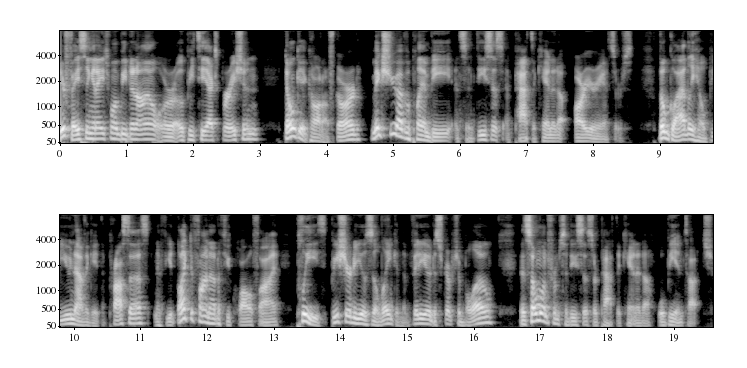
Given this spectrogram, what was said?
You're facing an H 1B denial or OPT expiration, don't get caught off guard. Make sure you have a plan B, and Syndesus and Path to Canada are your answers. They'll gladly help you navigate the process, and if you'd like to find out if you qualify, please be sure to use the link in the video description below, and someone from Syndesus or Path to Canada will be in touch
